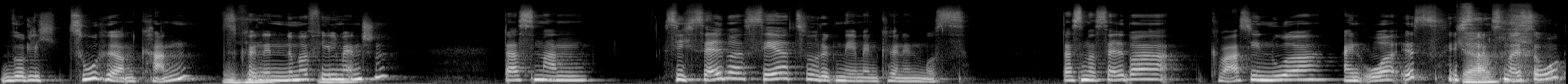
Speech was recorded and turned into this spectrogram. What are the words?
wirklich zuhören kann. Das können nimmer viel Menschen. Dass man sich selber sehr zurücknehmen können muss. Dass man selber quasi nur ein Ohr ist, ich Ja. sag's mal so,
